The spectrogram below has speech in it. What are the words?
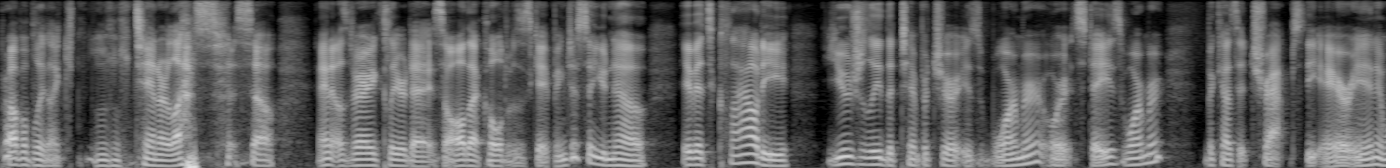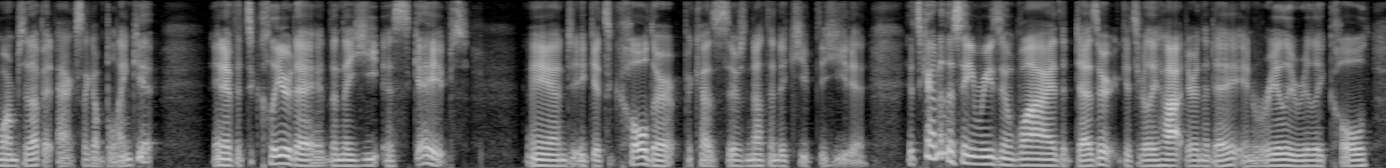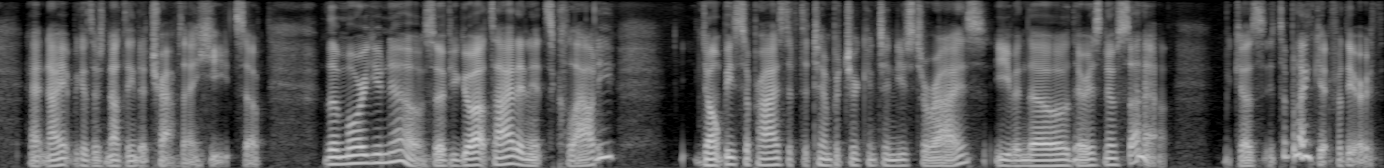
probably like 10 or less. So, and it was very clear day. So all that cold was escaping. Just so you know, if it's cloudy, usually the temperature is warmer or it stays warmer because it traps the air in and warms it up. It acts like a blanket. And if it's a clear day, then the heat escapes and it gets colder because there's nothing to keep the heat in. It's kind of the same reason why the desert gets really hot during the day and really, really cold at night because there's nothing to trap that heat. So the more you know. So if you go outside and it's cloudy, don't be surprised if the temperature continues to rise, even though there is no sun out, because it's a blanket for the earth.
